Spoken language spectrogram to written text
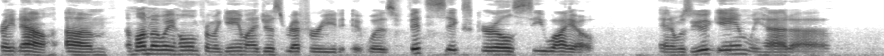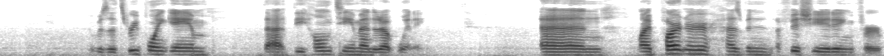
right now. Um, I'm on my way home from a game I just refereed. It was 5th 6 girls CYO, and it was a good game. We had a, uh, it was a three point game that the home team ended up winning. And my partner has been officiating for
